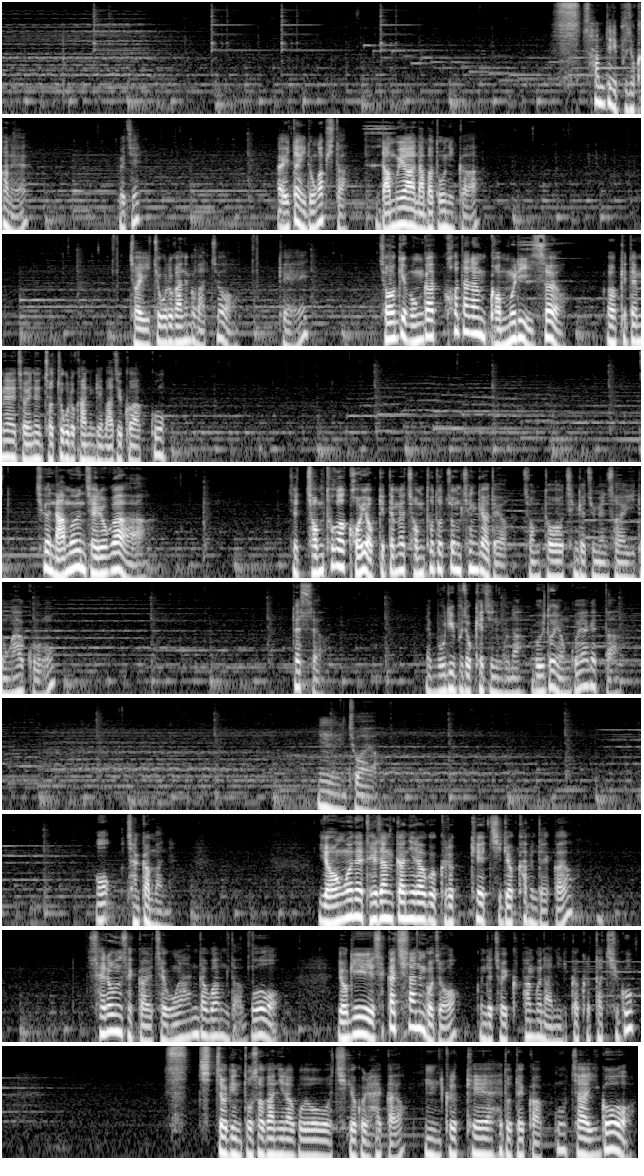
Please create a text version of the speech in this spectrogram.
사람들이 부족하네. 왜지? 아 일단 이동합시다. 나무야 남아도니까. 저희 이쪽으로 가는 거 맞죠? 오케이. 저기 뭔가 커다란 건물이 있어요. 그렇기 때문에 저희는 저쪽으로 가는 게 맞을 것 같고 지금 남은 재료가 제 점토가 거의 없기 때문에 점토도 좀 챙겨야 돼요. 점토 챙겨주면서 이동하고 됐어요. 네, 물이 부족해지는구나. 물도 연구해야겠다. 음 좋아요. 어 잠깐만요. 영혼의 대장간이라고 그렇게 직역하면 될까요? 새로운 색깔 제공을 한다고 합니다. 뭐 여기 색깔 칠하는 거죠. 근데 저희 급한 건 아니니까 그렇다 치고 지적인 도서관이라고 직역을 할까요? 음 그렇게 해도 될 것 같고 자 이거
